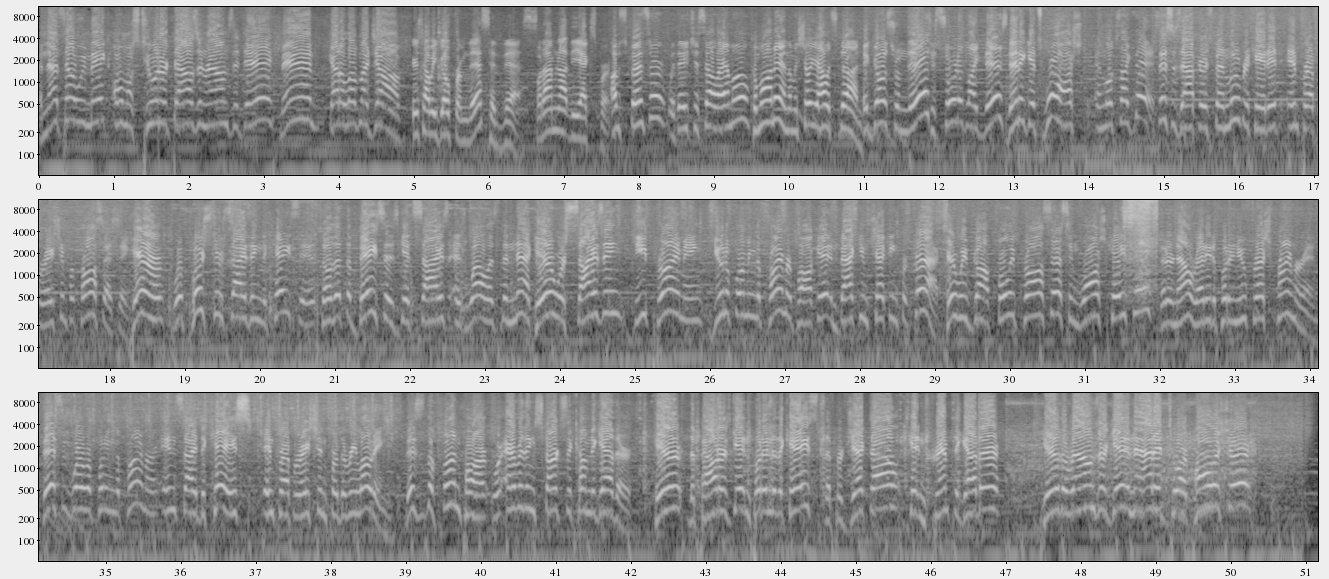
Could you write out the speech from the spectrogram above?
And that's how we make almost 200,000 rounds a day. Man, gotta love my job. Here's how we go from this to this, but I'm not the expert. I'm Spencer with HSL Ammo. Come on in, let me show you how it's done. It goes from this to sorted like this, then it gets washed and looks like this. This is after it's been lubricated in preparation for processing. Here, we're push through sizing the cases so that the bases get sized as well as the neck. Here, we're sizing, depriming, uniforming the primer pocket, and vacuum checking for cracks. Here we've got fully processed and washed cases that are now ready to put a new fresh primer in. This is where we're putting the primer inside the case in preparation for the reloading. This is the fun part where everything starts to come together. Here, the powder's getting put into the case, the projectile is getting crimped together. Here, the rounds are getting added to our polisher.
